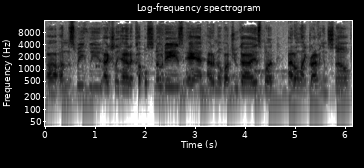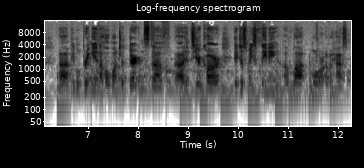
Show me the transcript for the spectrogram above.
uh, on this week we actually had a couple snow days, and I don't know about you guys, but I don't like driving in snow. Uh, people bring in a whole bunch of dirt and stuff uh, into your car. It just makes cleaning a lot more of a hassle.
